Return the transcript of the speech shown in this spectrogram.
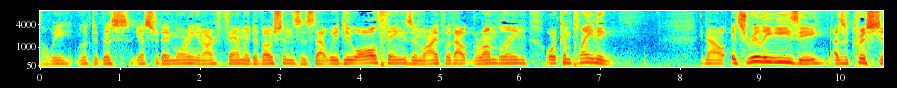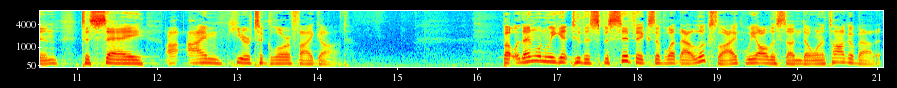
uh, we looked at this yesterday morning in our family devotions is that we do all things in life without grumbling or complaining. Now, it's really easy as a Christian to say, I'm here to glorify God. But then when we get to the specifics of what that looks like, we all of a sudden don't want to talk about it.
